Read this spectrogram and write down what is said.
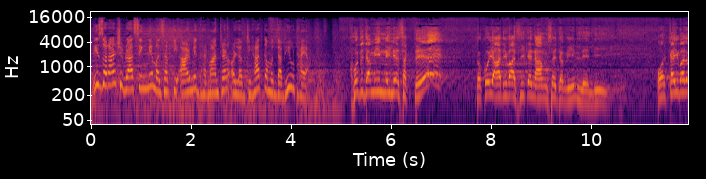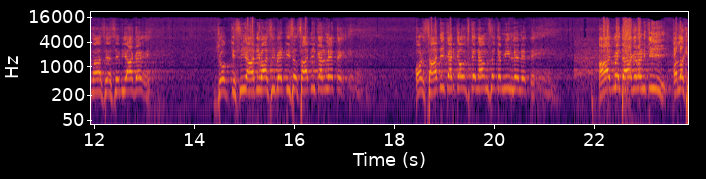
इस दौरान शिवराज सिंह ने मज़हब की आड़ में धर्मांतरण और लव जिहाद का मुद्दा भी उठाया। खुद ज़मीन नहीं ले सकते तो कोई आदिवासी के नाम से ज़मीन ले ली। और कई बदमाश ऐसे भी आ गए, जो किसी आदिवासी बेटी से शादी कर लेते और शादी करके उसके नाम से ज़मीन ले लेते। आज मैं जागरण की अलख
